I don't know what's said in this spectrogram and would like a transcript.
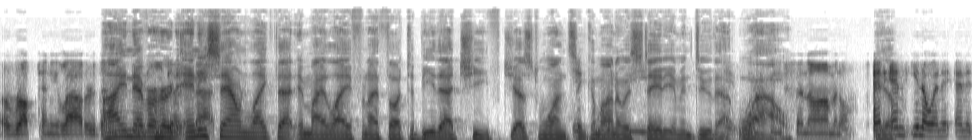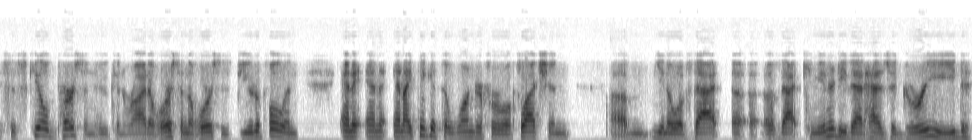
erupt any louder than I never heard any that. sound like that in my life, and I thought to be that chief just once It and come onto a stadium and do that. Wow. be phenomenal. And Yep. and you know, and and it's a skilled person who can ride a horse, and the horse is beautiful, and and and and I think it's a wonderful reflection, um, you know, of that uh, of that community that has agreed.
